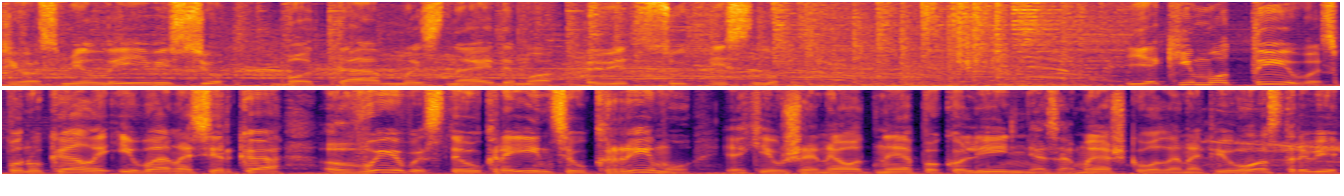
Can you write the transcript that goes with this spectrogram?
з його сміливістю, бо там ми знайдемо відсутність логіки. Які мотиви спонукали Івана Сірка вивести українців Криму, які вже не одне покоління замешкували на півострові,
